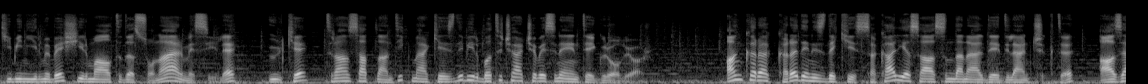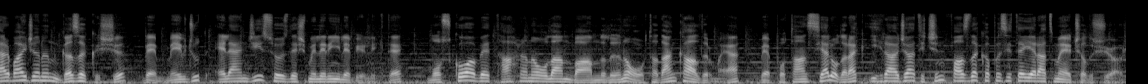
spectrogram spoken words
2025-26'da sona ermesiyle ülke transatlantik merkezli bir batı çerçevesine entegre oluyor. Ankara, Karadeniz'deki Sakalya sahasından elde edilen çıktı, Azerbaycan'ın gaz akışı ve mevcut LNG sözleşmeleriyle birlikte Moskova ve Tahran'a olan bağımlılığını ortadan kaldırmaya ve potansiyel olarak ihracat için fazla kapasite yaratmaya çalışıyor.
